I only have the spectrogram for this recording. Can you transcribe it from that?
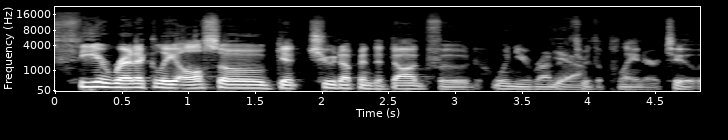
theoretically also get chewed up into dog food when you run yeah. it through the planer too.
